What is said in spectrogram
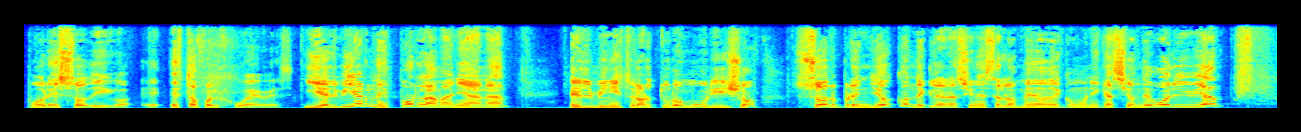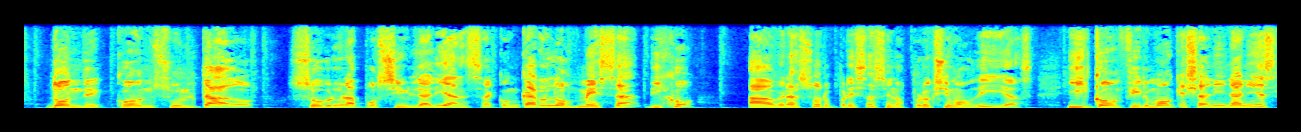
por eso digo, eh, esto fue el jueves. Y el viernes por la mañana, el ministro Arturo Murillo sorprendió con declaraciones a los medios de comunicación de Bolivia, donde consultado sobre una posible alianza con Carlos Mesa, dijo, habrá sorpresas en los próximos días. Y confirmó que Janine Áñez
